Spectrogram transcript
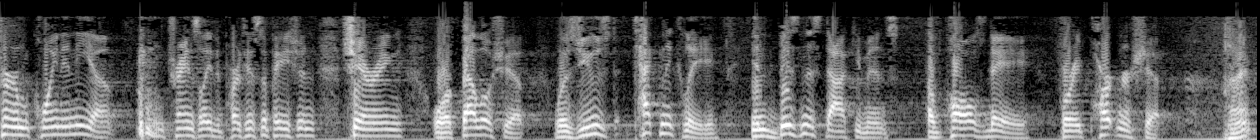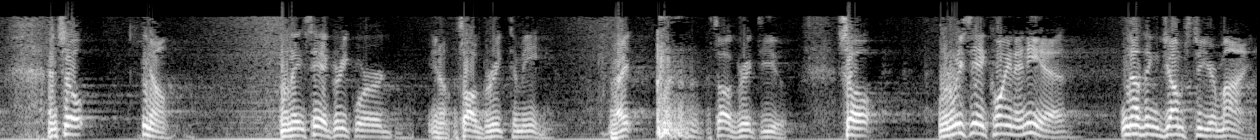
term koinonia, translated participation, sharing, or fellowship, was used technically in business documents of Paul's day for a partnership. Right? And so, you know, when they say a Greek word, you know, it's all Greek to me, right? it's all Greek to you. So when we say koinonia, nothing jumps to your mind.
